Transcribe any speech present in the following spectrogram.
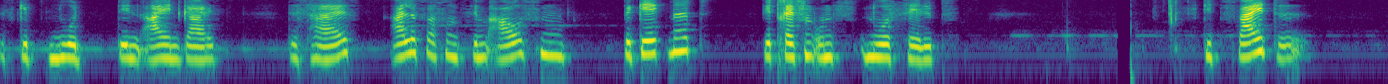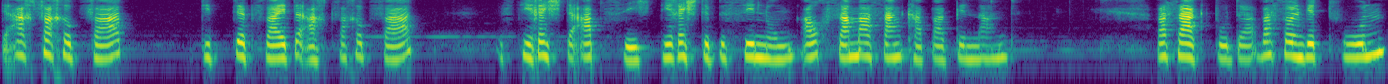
es gibt nur den einen Geist. Das heißt, alles, was uns im Außen begegnet, wir treffen uns nur selbst. Die zweite, der achtfache Pfad, die, der zweite achtfache Pfad ist die rechte Absicht, die rechte Besinnung, auch Sama Sankappa genannt. Was sagt Buddha? Was sollen wir tun?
